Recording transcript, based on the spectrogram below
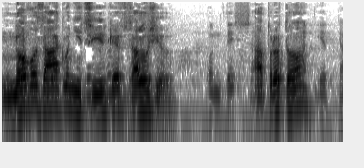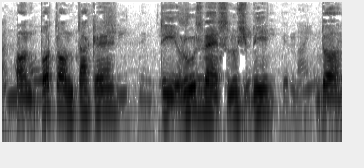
novozákonní církev založil. A proto on potom také ty různé služby do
